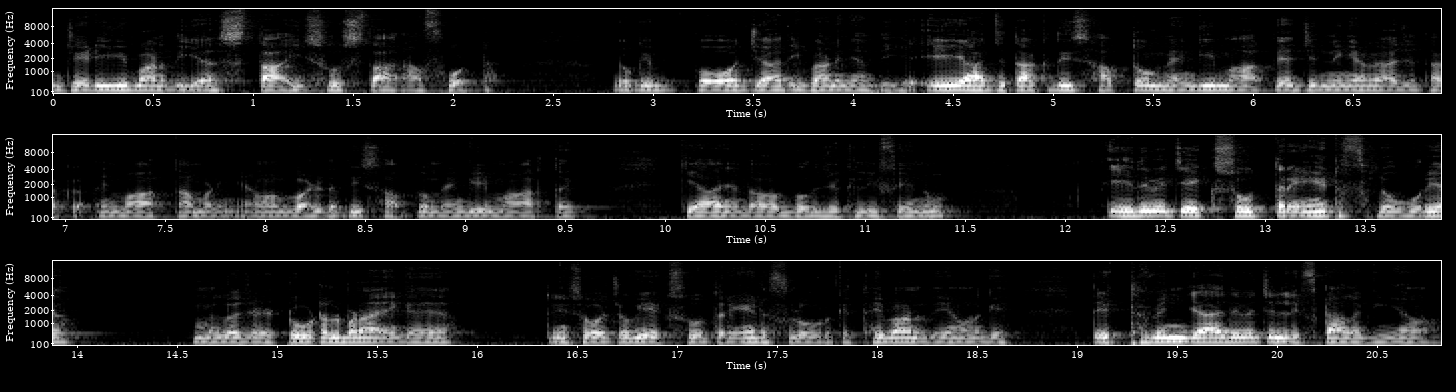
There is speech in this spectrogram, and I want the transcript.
ਜਿਹੜੀ ਵੀ ਬਣਦੀ ਆ 2717 ਫੁੱਟ, ਜੋ ਕਿ ਬਹੁਤ ਜ਼ਿਆਦਾ ਬਣ ਜਾਂਦੀ ਹੈ ਇਹ ਅੱਜ ਤੱਕ ਦੀ ਸਭ ਤੋਂ ਮਹਿੰਗੀ ਇਮਾਰਤ ਹੈ ਜਿੰਨੀਆਂ ਵੀ ਅੱਜ ਤੱਕ ਇਮਾਰਤਾਂ ਬਣੀਆਂ ਵਾ ਵਰਲਡ ਦੀ ਸਭ ਤੋਂ ਮਹਿੰਗੀ ਇਮਾਰਤ ਕਿਹਾ ਜਾਂਦਾ ਵਾ ਬੁਰਜ ਖਲੀਫੇ ਨੂੰ। ਇਹਦੇ ਵਿੱਚ 163 ਫਲੋਰ ਆ, ਮਤਲਬ ਜਿਹੜੇ ਟੋਟਲ ਬਣਾਏ ਗਏ ਆ। ਤੁਸੀਂ ਸੋਚੋਗੇ 163 ਫਲੋਰ ਕਿੱਥੇ ਬਣਦੇ ਹੋਣਗੇ? ਤੇ 58 ਇਹਦੇ ਵਿੱਚ ਲਿਫਟਾਂ ਲੱਗੀਆਂ ਵਾ।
